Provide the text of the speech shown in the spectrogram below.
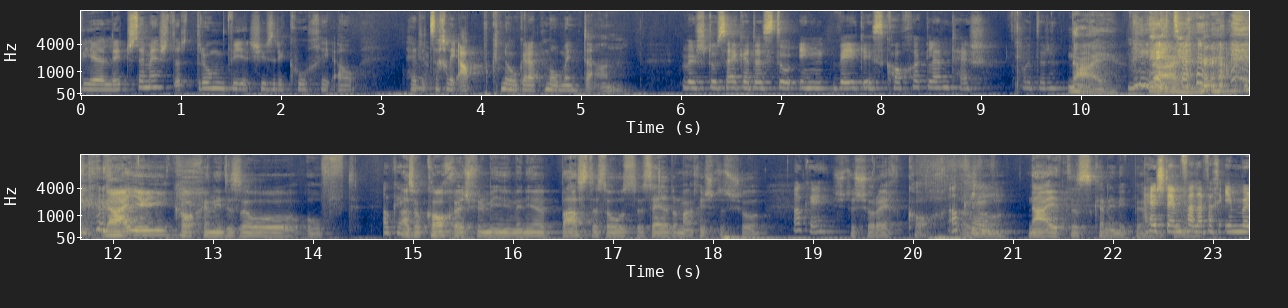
wie letztes Semester. Darum wird- ist unsere Küche auch hat jetzt ein bisschen abgenommen, gerade momentan. Willst du sagen, dass du in WGs Kochen gelernt hast? Oder? Nein, nein, nein, ich koche nicht so oft. Okay. Also kochen ist für mich, wenn ich eine Pastasauce selber mache, ist das schon, Okay. ist das schon recht gekocht. Okay. Also, nein, das kann ich nicht behaupten. Hast du in dem Fall einfach immer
